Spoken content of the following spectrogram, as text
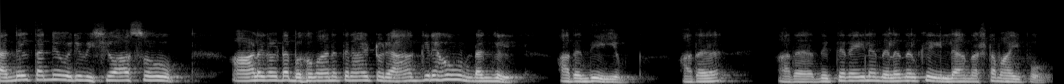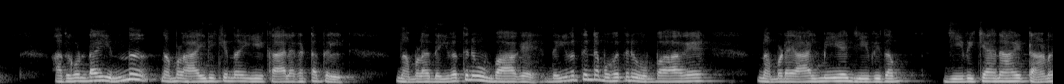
തന്നിൽ തന്നെ ഒരു വിശ്വാസവും ആളുകളുടെ ബഹുമാനത്തിനായിട്ടൊരു ആഗ്രഹവും ഉണ്ടെങ്കിൽ അതെന്ത് ചെയ്യും? അത് അത് നിത്യതയിൽ നിലനിൽക്കുകയില്ല നഷ്ടമായി പോകും അതുകൊണ്ട് ഇന്ന് നമ്മളായിരിക്കുന്ന ഈ കാലഘട്ടത്തിൽ നമ്മളെ ദൈവത്തിന് മുമ്പാകെ ദൈവത്തിന്റെ മുഖത്തിന് മുമ്പാകെ നമ്മുടെ ആത്മീയ ജീവിതം ജീവിക്കാനായിട്ടാണ്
